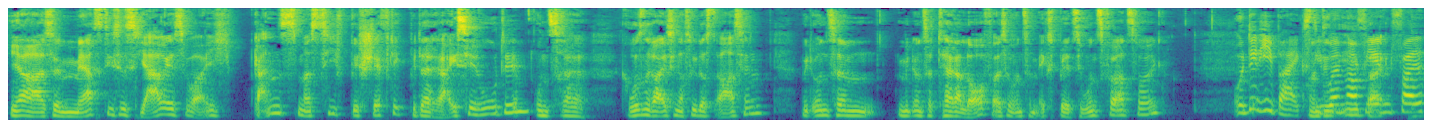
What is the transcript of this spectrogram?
Ja, also im März dieses Jahres war ich ganz massiv beschäftigt mit der Reiseroute unserer großen Reise nach Südostasien mit unserem, mit unserer Terra Love, also unserem Expeditionsfahrzeug. Und den E-Bikes, die wollen wir e auf jeden Fall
